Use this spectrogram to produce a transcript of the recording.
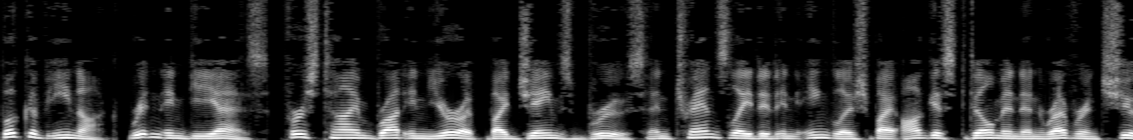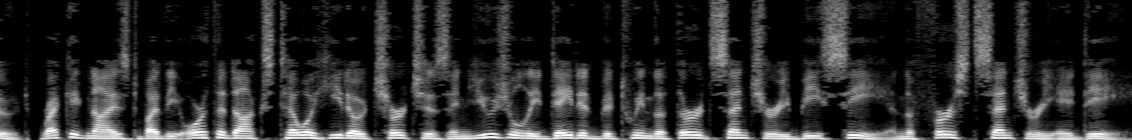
Book of Enoch, written in Ge'ez, first time brought in Europe by James Bruce and translated in English by August Dillmann and Reverend Schodde, recognized by the Orthodox Tewahedo churches and usually dated between the 3rd century BC and the 1st century AD.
